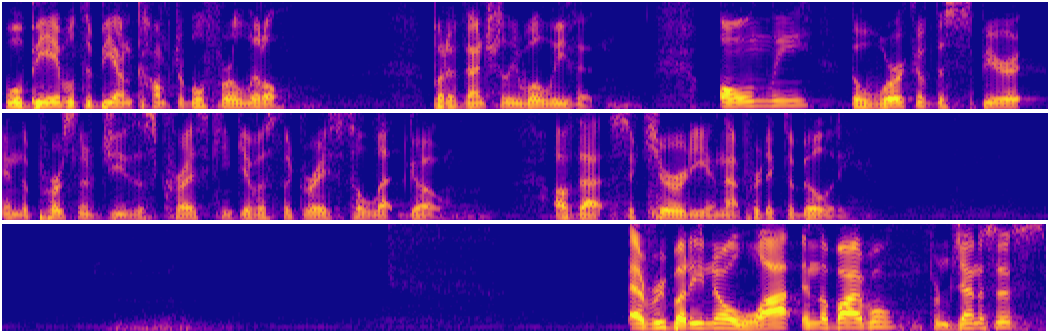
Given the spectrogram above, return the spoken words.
We'll be able to be uncomfortable for a little, but eventually, we'll leave it. Only the work of the Spirit in the person of Jesus Christ can give us the grace to let go of that security and that predictability. Everybody know Lot in the Bible from Genesis?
